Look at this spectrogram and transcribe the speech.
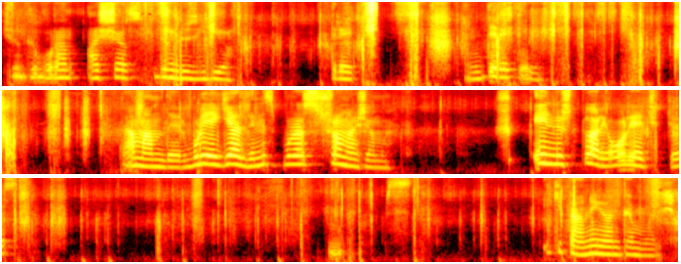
Çünkü buram aşağısı dümdüz gidiyor. Direkt. Yani direkt öyle. Tamamdır. Buraya geldiniz. Burası son aşama. Şu en üst var ya oraya çıkacağız. İki tane yöntem var işte.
